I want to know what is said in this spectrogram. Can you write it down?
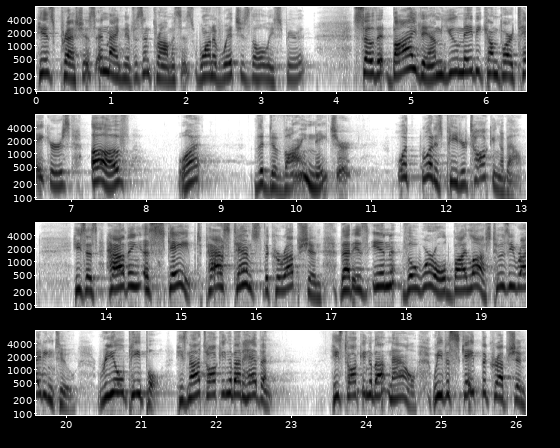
His precious and magnificent promises, one of which is the Holy Spirit, so that by them you may become partakers of what? The divine nature? What, what is Peter talking about? He says, having escaped, past tense, the corruption that is in the world by lust. Who's he writing to? Real people. He's not talking about heaven. He's talking about now. We've escaped the corruption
